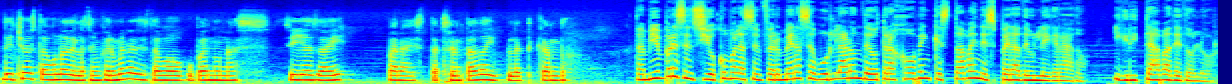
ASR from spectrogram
De hecho, hasta una de las enfermeras estaba ocupando unas sillas de ahí para estar sentada y platicando. También presenció como las enfermeras se burlaron de otra joven que estaba en espera de un legrado y gritaba de dolor.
